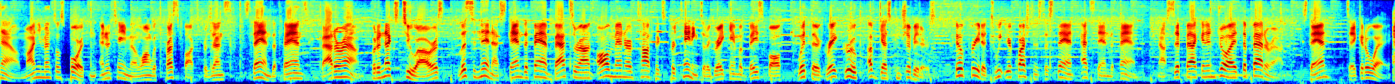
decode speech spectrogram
Now, Monumental Sports and Entertainment along with Pressbox presents Stan the Fan's Bat Around. For the next two hours, listen in as Stan the Fan bats around all manner of topics pertaining to the great game of baseball with their great group of guest contributors. Feel free to tweet your questions to Stan at Stan the Fan. Now sit back and enjoy the Bat Around. Stan, take it away.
